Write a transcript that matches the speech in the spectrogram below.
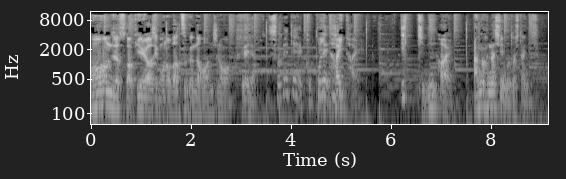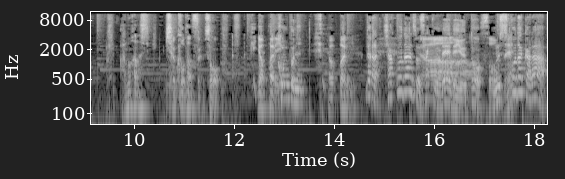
なんですか切れ味この抜群な感じの。う。いやいや、それで、ここで痛い痛い。一気にはい。あの話に戻したいんですよ。あの話、社交ダンス？そやっぱり？う。、本当に。やっぱり？だから、社交ダンスのさっきの例で言うと、そうね息子だから、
